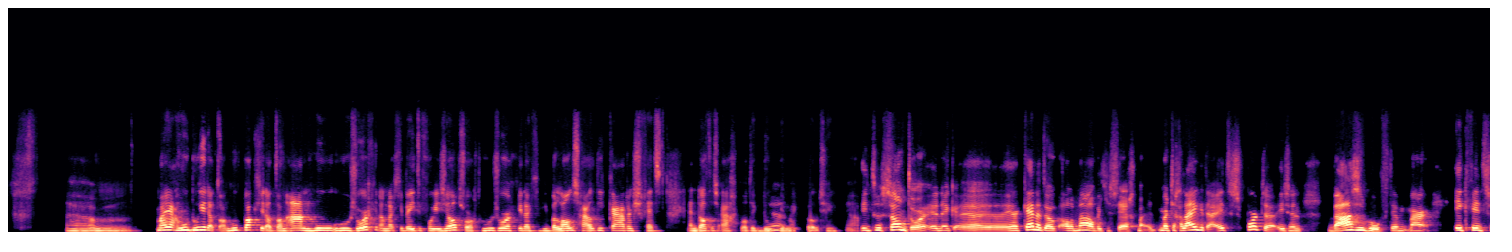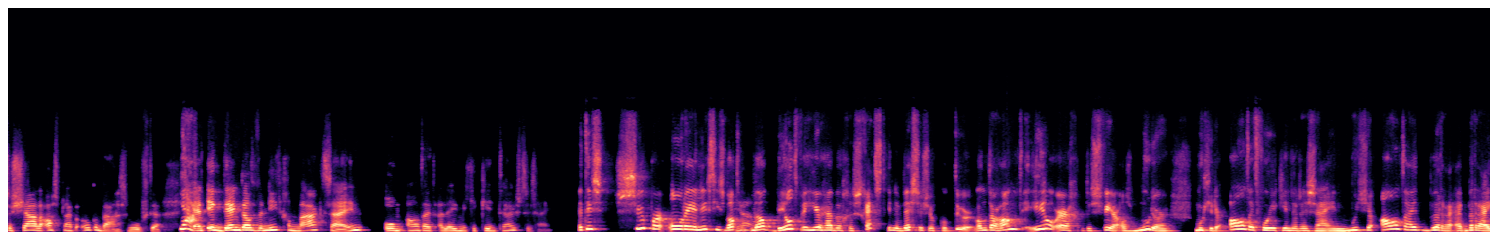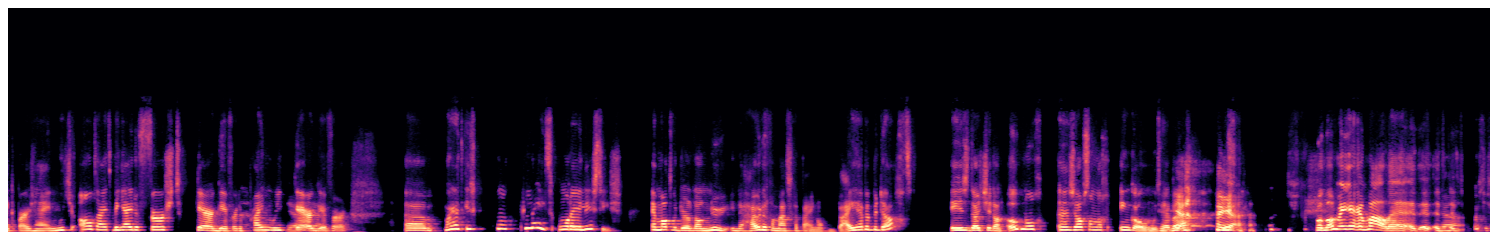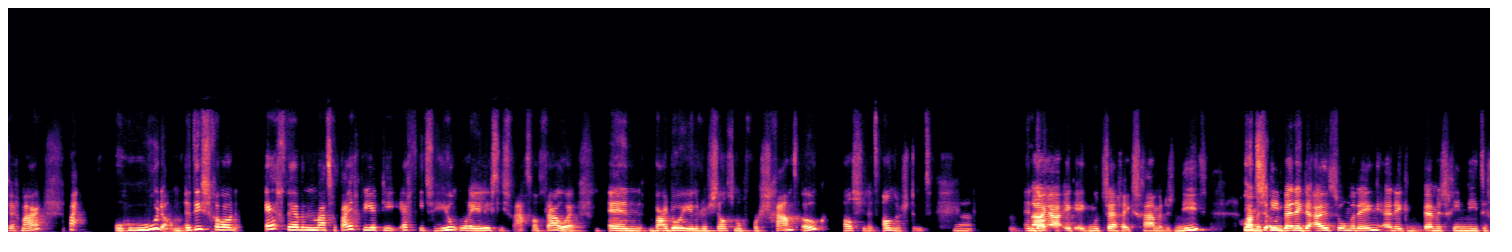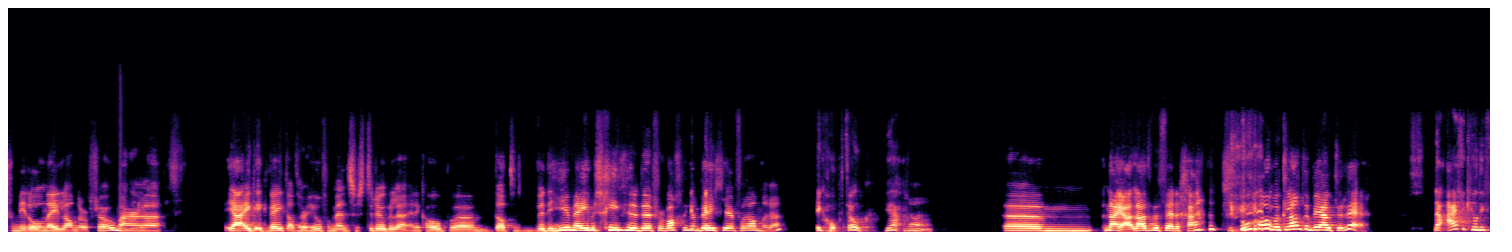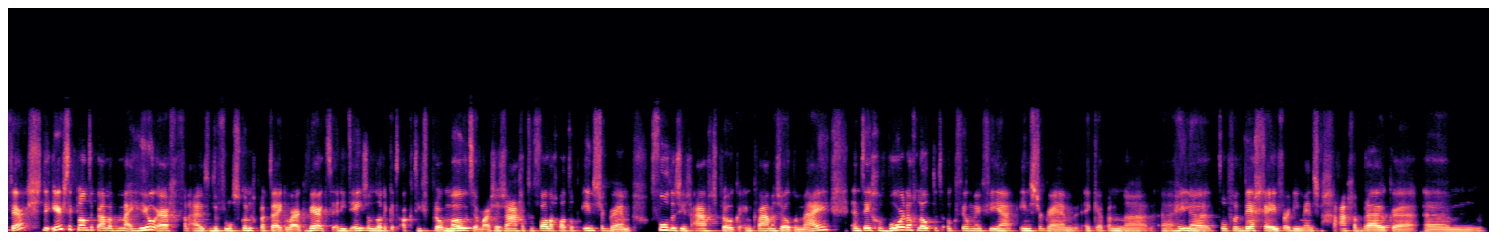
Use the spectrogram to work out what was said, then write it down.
Um, maar ja, hoe doe je dat dan? Hoe pak je dat dan aan? Hoe, hoe zorg je dan dat je beter voor jezelf zorgt? Hoe zorg je dat je die balans houdt, die kader schetst? En dat is eigenlijk wat ik doe in mijn coaching. Ja. Interessant hoor. En ik uh, herken het ook allemaal wat je zegt. Maar, maar tegelijkertijd, sporten is een basisbehoefte. Maar ik vind sociale afspraken ook een basisbehoefte. Ja. En ik denk dat we niet gemaakt zijn om altijd alleen met je kind thuis te zijn. Het is super onrealistisch wat, welk beeld we hier hebben geschetst in de westerse cultuur. Want daar hangt heel erg de sfeer. Als moeder moet je er altijd voor je kinderen zijn. Moet je altijd bereikbaar zijn. Moet je altijd, ben jij de first caregiver, de primary caregiver. Um, maar het is compleet onrealistisch. En wat we er dan nu in de huidige maatschappij nog bij hebben bedacht, is dat je dan ook nog een zelfstandig inkomen moet hebben. Ja, ja. Want dan ben je helemaal het, het, ja. het, zeg maar. Maar hoe dan? Het is gewoon echt, we hebben een maatschappij gecreëerd die echt iets heel onrealistisch vraagt van vrouwen. En waardoor je er dus zelfs nog voor schaamt ook, als je het anders doet. Ja. En nou ja, ik, ik moet zeggen, ik schaam me dus niet. maar misschien ben ik de uitzondering en ik ben misschien niet de gemiddelde Nederlander of zo. Maar uh, ja, ik, ik weet dat er heel veel mensen struggelen. En ik hoop uh, dat we de hiermee misschien de verwachtingen een beetje veranderen. Ik hoop het ook, ja. ja. Um, nou ja, laten we verder gaan. Hoe komen klanten bij jou terecht? Nou, eigenlijk heel divers. De eerste klanten kwamen bij mij heel erg vanuit de verloskundige praktijk waar ik werkte. En niet eens omdat ik het actief promote, maar ze zagen toevallig wat op Instagram, voelden zich aangesproken en kwamen zo bij mij. En tegenwoordig loopt het ook veel meer via Instagram. Ik heb een uh, hele toffe weggever die mensen graag gebruiken. Um,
